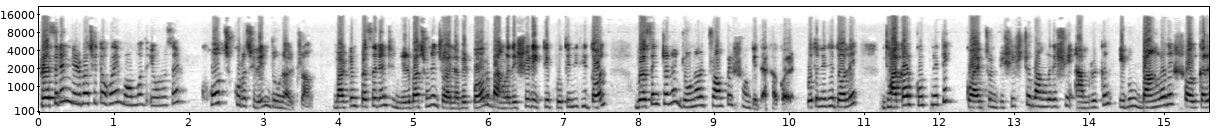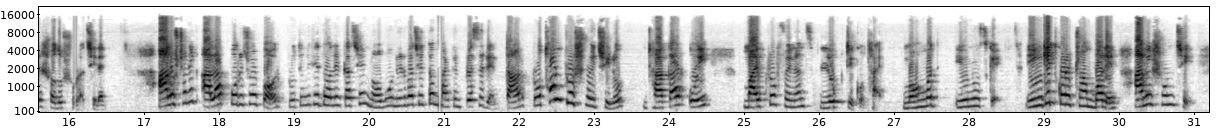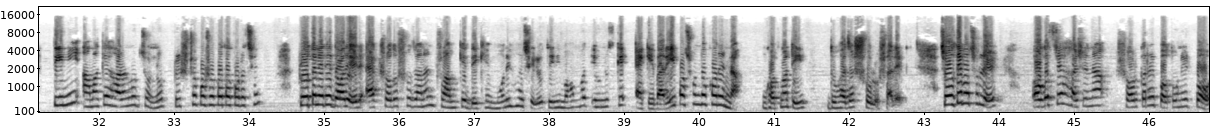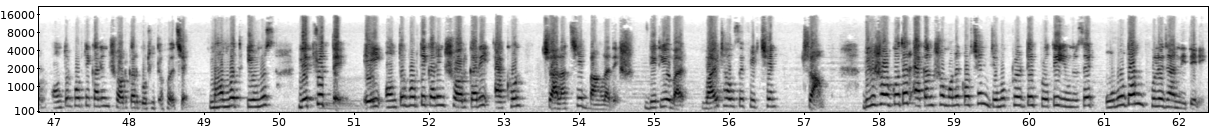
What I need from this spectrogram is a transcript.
প্রেসিডেন্ট নির্বাচিত হয়ে মোহাম্মদ ইউনুসের খোঁজ করেছিলেন ডোনাল্ড ট্রাম্প। মার্কিন প্রেসিডেন্ট নির্বাচনে জয়লাভের পর বাংলাদেশের একটি প্রতিনিধি দল ওয়াশিংটনে ডোনাল্ড ট্রাম্পের সঙ্গে দেখা করে। প্রতিনিধি দলে ঢাকার কূটনীতিক কয়েকজন বিশিষ্ট বাংলাদেশি, আমেরিকান এবং বাংলাদেশ সরকারের সদস্যরা ছিলেন। আনুষ্ঠানিক আলাপ পরিচয় পর প্রতিনিধি দলের কাছে নবনির্বাচিত মার্কিন প্রেসিডেন্ট তার প্রথম প্রশ্নই ছিল, ঢাকার ওই মাইক্রো ফাইন্যান্স লোকটি কোথায়? মোহাম্মদ ইউনুসকে। ইঙ্গিত করে ট্রাম্প বলেন, আমি শুনছি তিনি আমাকে হারানোর জন্য পৃষ্ঠপোষকতা করেছেন। প্রতিনিধি দলের এক সদস্য জানান, ট্রাম্পকে দেখে মনে হয়েছিল তিনি মোহাম্মদ ইউনুসকে একেবারেই পছন্দ করেন না। ঘটনাটি দু সালের। চলতি বছরের অগস্টে হাসিনা সরকারের পতনের পর অন্তর্বর্তীকালীন সরকার গঠিত হয়েছে। মোহাম্মদ ইউনুস নেতৃত্বে এই অন্তর্বর্তীকালীন সরকারই এখন চালাচ্ছে বাংলাদেশ। দ্বিতীয়বার হোয়াইট হাউসে ফিরছেন ট্রাম্প। বিশেষজ্ঞদের একাংশ মনে করছেন ডেমোক্রেটদের প্রতি ইউনুসের অনুদান ভুলে যাননি তিনি।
